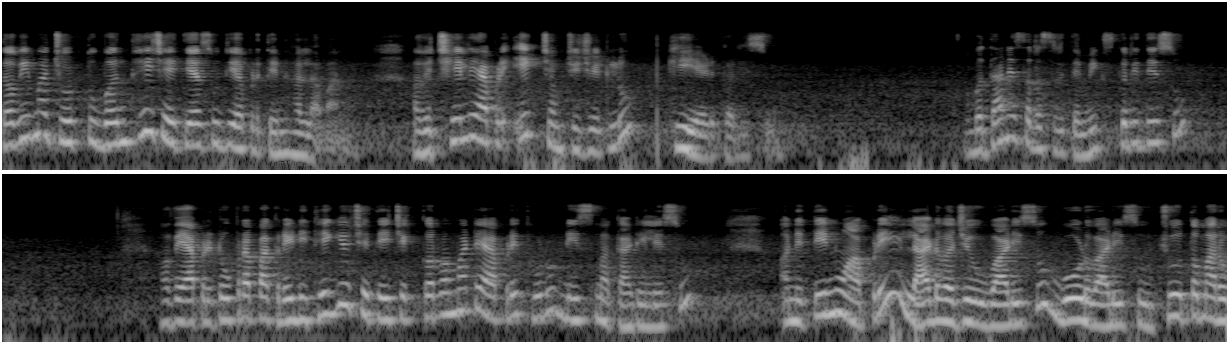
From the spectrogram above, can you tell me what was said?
તવીમાં ચોટતું બંધ થઈ જાય ત્યાં સુધી આપણે તેને હલાવવાનું. હવે છેલ્લે આપણે એક ચમચી જેટલું ઘી એડ કરીશું. બધાને સરસ રીતે મિક્સ કરી દઈશું. હવે આપણે ટોપરા પાક રેડી થઈ ગયો છે તે ચેક કરવા માટે આપણે થોડું ડીશમાં કાઢી લઈશું અને તેનું આપણે લાડવા જેવું વાળીશું, ગોળ વાળીશું. જો તમારો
